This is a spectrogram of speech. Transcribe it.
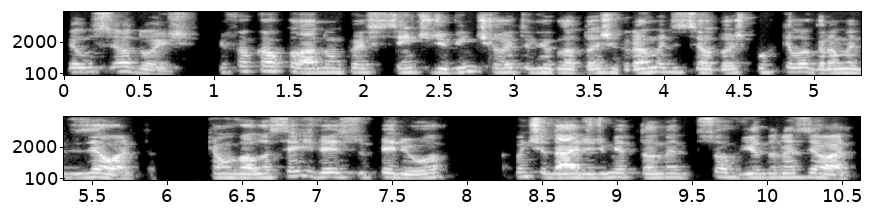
pelo CO2, e foi calculado um coeficiente de 28,2 gramas de CO2 por quilograma de zeólita, que é um valor seis vezes superior à quantidade de metano absorvido na zeólita,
